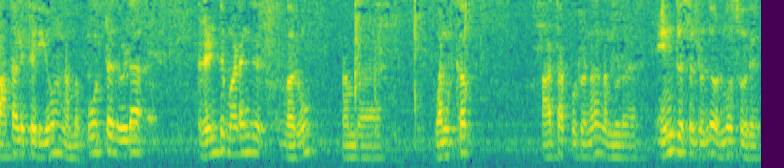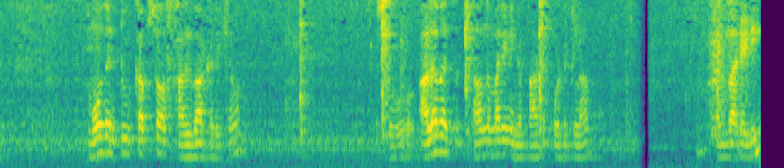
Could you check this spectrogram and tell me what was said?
பார்த்தாலே தெரியும் நம்ம போட்டதை விட ரெண்டு மடங்கு வரும். நம்ம ஒன் கப் ஆட்டா போட்டோம்னா நம்மளோட எண்ட் ரிசல்ட் வந்து ஆல்மோஸ்ட் ஒரு more then two cups of halwa கிடைக்கும். ஸோ அளவை தகுந்த மாதிரி நீங்கள் பார்த்து போட்டுக்கலாம். ஹல்வா ரெடி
